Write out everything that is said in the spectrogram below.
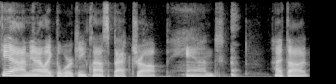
Yeah, I mean, I like the working class backdrop, and I thought,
